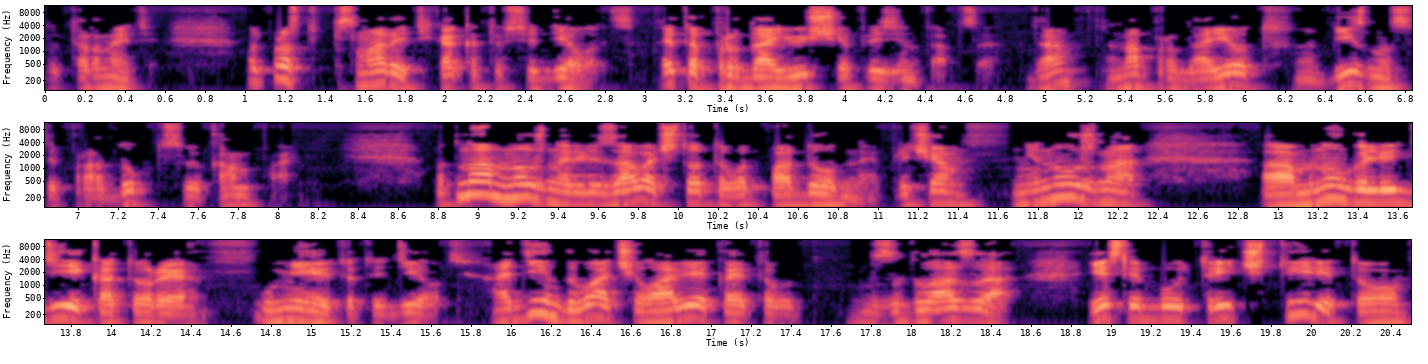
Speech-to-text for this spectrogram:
в интернете. Вот просто посмотрите, как это все делается. Это продающая презентация. Да? Она продает бизнес и продукцию компании. Вот нам нужно реализовать что-то вот подобное. Причем не нужно а, много людей, которые умеют это делать. Один-два человека это вот за глаза. Если будет 3-4, то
